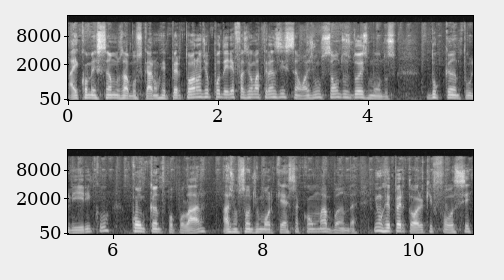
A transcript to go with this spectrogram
Aí começamos a buscar um repertório onde eu poderia fazer uma transição, a junção dos dois mundos, do canto lírico com o canto popular, a junção de uma orquestra com uma banda e um repertório que fosse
